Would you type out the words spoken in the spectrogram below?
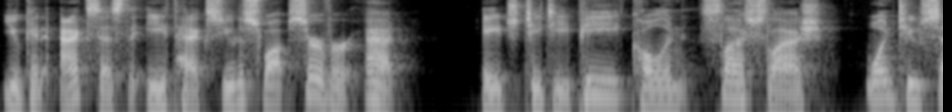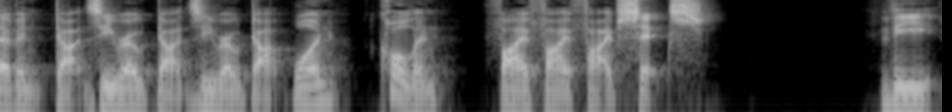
You can access the ETHEX Uniswap server at http colon slash slash 127.0.0.1 colon 5556. The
